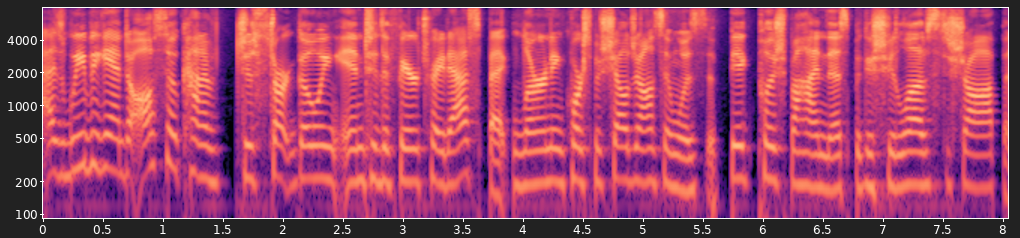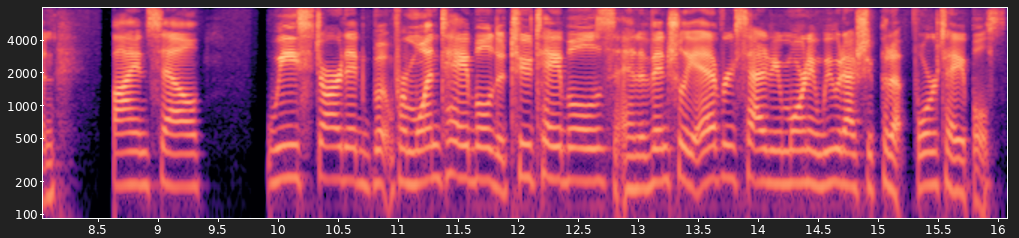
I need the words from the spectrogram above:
As we began to also kind of just start going into the fair trade aspect, learning, of course, Michelle Johnson was a big push behind this because she loves to shop and buy and sell. We started from one table to two tables, and eventually every Saturday morning we would actually put up four tables.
